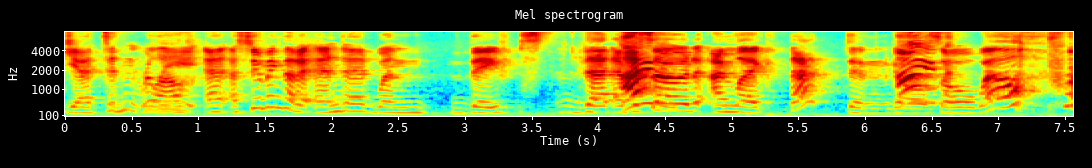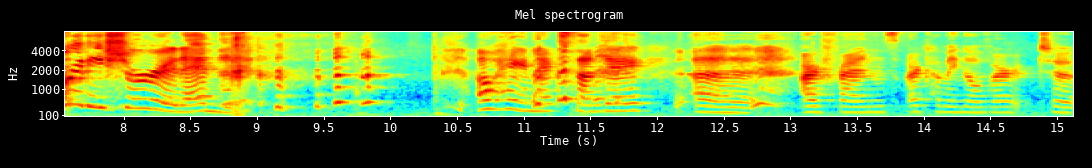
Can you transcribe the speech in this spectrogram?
Yeah, it didn't really. well. assuming that it ended when they that I'm- episode, I'm, like that didn't go I'm- so well. Pretty sure it ended. Oh, hey, next Sunday, uh, our friends are coming over to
